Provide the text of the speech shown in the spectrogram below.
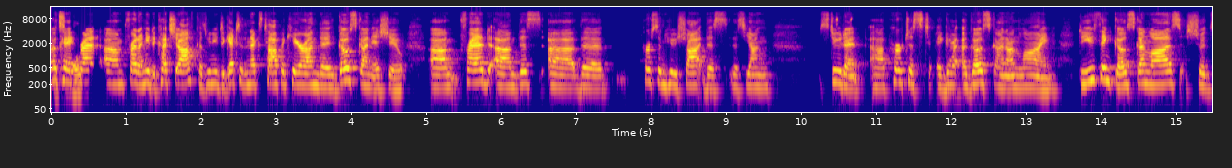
Okay, Fred, um, Fred, I need to cut you off because we need to get to the next topic here on the ghost gun issue. Um, Fred, um, this uh, the person who shot this this young student uh, purchased a, a, ghost gun online. Do you think ghost gun laws should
